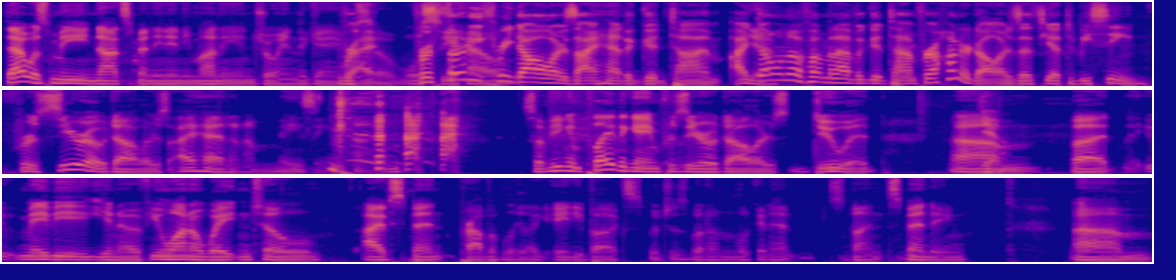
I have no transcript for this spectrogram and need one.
that was me not spending any money enjoying the game. Right. So we'll for see thirty three dollars, I had a good time. I Yeah. don't know if I'm gonna have a good time for hundred dollars. That's yet to be seen. for zero dollars, I had an amazing time. so if you can play the game for zero dollars, do it. Um, But maybe you know if you want to wait until I've spent probably like eighty bucks, which is what I'm looking at spend, spending. Um,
